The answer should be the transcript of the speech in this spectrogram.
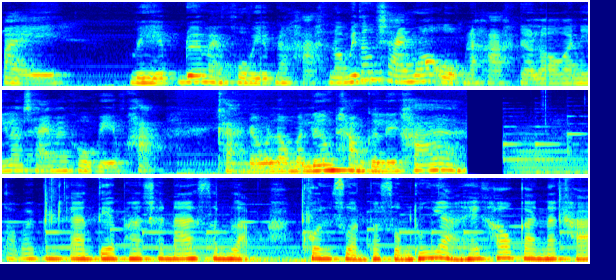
ไปเวฟด้วยไมโครเวฟนะคะ เราไม่ต้องใช้หม้ออบนะคะ เดี๋ยวเราวันนี้เราใช้ไมโครเวฟค่ะ ค่ะ เดี๋ยวเรามาเริ่มทำกันเลยค่ะต่ อไปเป็นการเตรียมภาชนะสำหรับคนส่วนผสมทุกอย่างให้เข้ากันนะคะ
